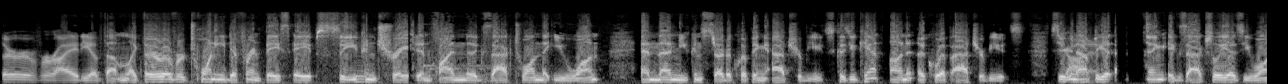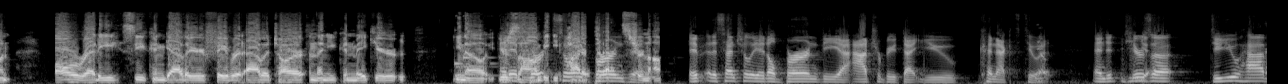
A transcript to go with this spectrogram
there are a variety of them. Like, there are over 20 different base apes, so you can trade and find the exact one that you want, and then you can start equipping attributes. Because you can't unequip attributes. So you're going to Got have to get everything exactly as you want already, so you can gather your favorite avatar, and then you can make your, you know, your it bur- zombie so it burns stats or it. not. It, it essentially it'll burn the uh, attribute that you connect to Yep. it. And it, here's a do you have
